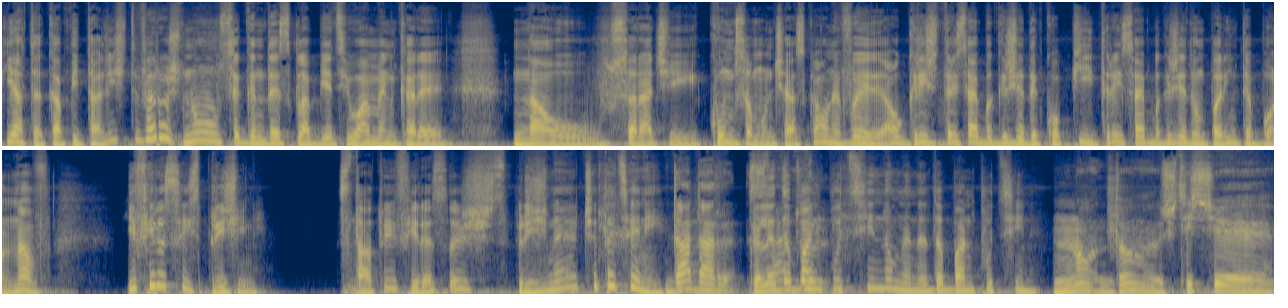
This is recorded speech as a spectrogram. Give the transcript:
iată, capitaliști veroși, nu se gândesc la bieții oameni care n-au săracii cum să muncească, au nevoie, au grijă, trebuie să aibă grijă de copii, trebuie să aibă grijă de un părinte bolnav. E fire să-i sprijini. statul e firesc să-și sprijine cetățenii. Da, dar... Că le dă bani puțin, domnule, ne dă bani puțini. Nu, domnule, știți ce,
